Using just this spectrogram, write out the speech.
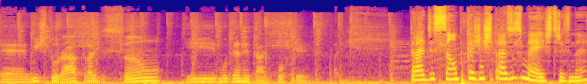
é misturar tradição e modernidade. Por quê? tradição porque a gente traz os mestres, né?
